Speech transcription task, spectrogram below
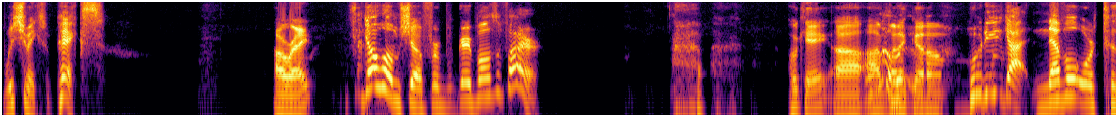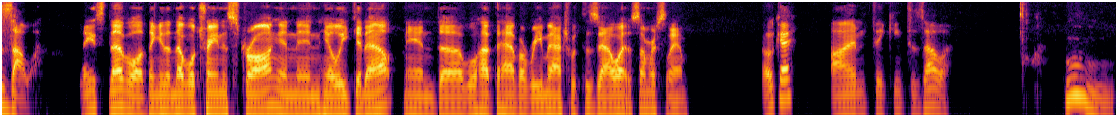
we should make some picks. All right. It's a go home show for Great Balls of Fire. Okay. Uh, I'm Well, gonna go. Who do you got, Neville or Tozawa? Thanks, Neville. I think the Neville train is strong, and, and he'll eke it out, and uh, we'll have to have a rematch with Tozawa at SummerSlam. Okay. I'm thinking Tozawa. Ooh.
